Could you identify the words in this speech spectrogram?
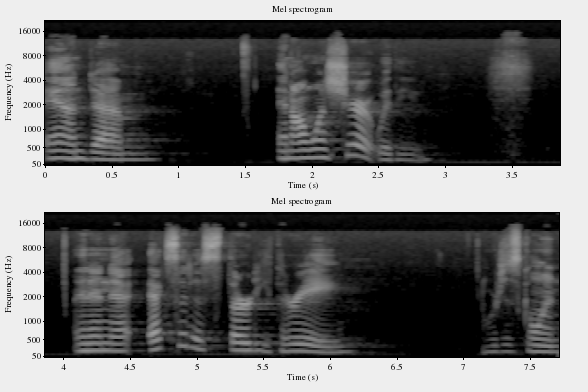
and um, and I want to share it with you. And in Exodus 33, we're just going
